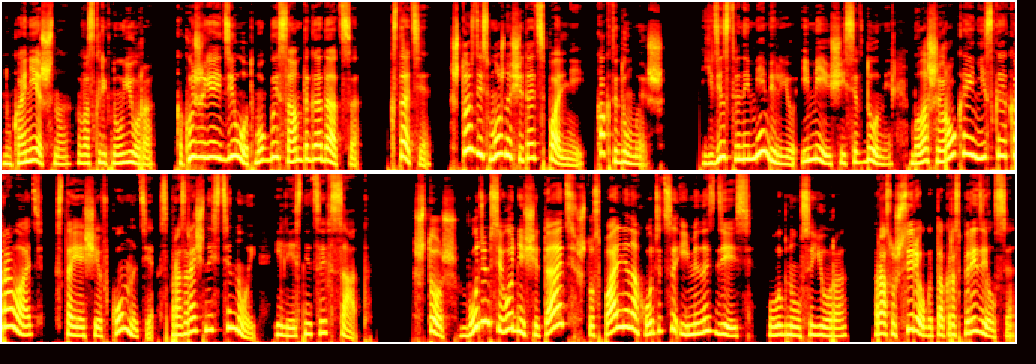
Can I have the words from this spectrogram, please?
«Ну, конечно!» – воскликнул Юра. «Какой же я идиот, мог бы и сам догадаться. Кстати, что здесь можно считать спальней? Как ты думаешь?» Единственной мебелью, имеющейся в доме, была широкая низкая кровать, стоящая в комнате с прозрачной стеной и лестницей в сад. «Что ж, будем сегодня считать, что спальня находится именно здесь», – улыбнулся Юра. «Раз уж Серега так распорядился.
